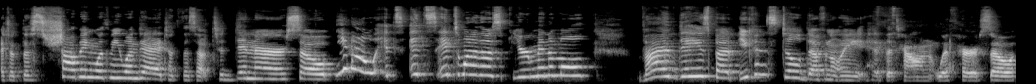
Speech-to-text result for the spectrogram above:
I took this shopping with me one day. I took this out to dinner. So, you know, it's it's it's one of those your minimal vibe days, but you can still definitely hit the town with her. So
